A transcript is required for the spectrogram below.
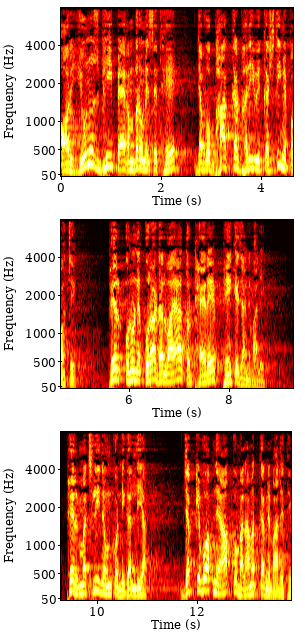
और यूनुस भी पैगंबरों में से थे जब वो भागकर भरी हुई कश्ती में पहुंचे फिर उन्होंने कुरा डलवाया तो ठहरे फेंके जाने वाले फिर मछली ने उनको निगल लिया, जबकि वो अपने आप को मलामत करने वाले थे।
